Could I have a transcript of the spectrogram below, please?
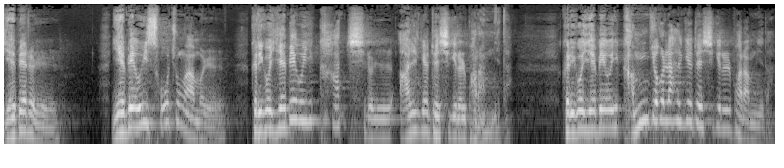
예배를 예배의 소중함을 그리고 예배의 가치를 알게 되시기를 바랍니다. 그리고 예배의 감격을 알게 되시기를 바랍니다.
